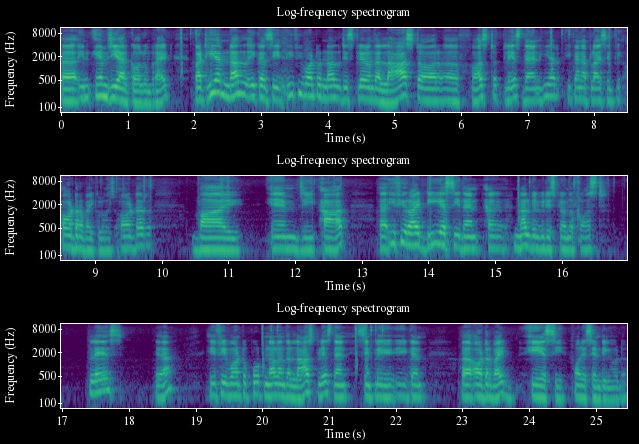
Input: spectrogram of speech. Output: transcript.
uh, in mgr column right but here null you can see if you want to null display on the last or uh, first place then here you can apply simply order by clause order by mgr uh, if you write dsc then uh, null will be displayed on the first place yeah. If you want to put null on the last place then simply you, you can uh, order by asc or ascending order.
